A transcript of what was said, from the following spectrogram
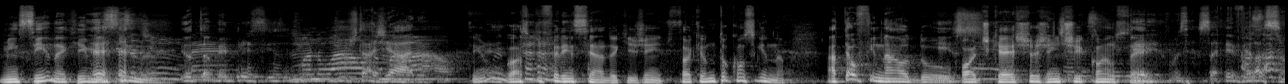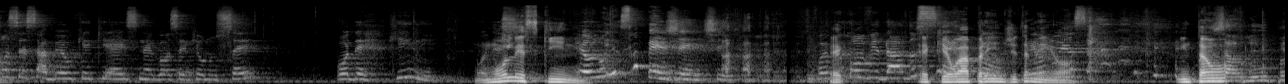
Me ensina aqui, me é. ensina. Um, Eu é, também preciso de manual, um, estagiário. Manual. Tem um negócio diferenciado aqui, gente. Só que eu não estou conseguindo, não. Até o final do Isso. podcast a gente consegue. Essa revelação. só de você saber o que é esse negócio aí que eu não sei. Poderkine Moleskine. Eu não ia saber, gente. Foi é, convidado É que eu aprendi também, eu ó. Então, lupa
